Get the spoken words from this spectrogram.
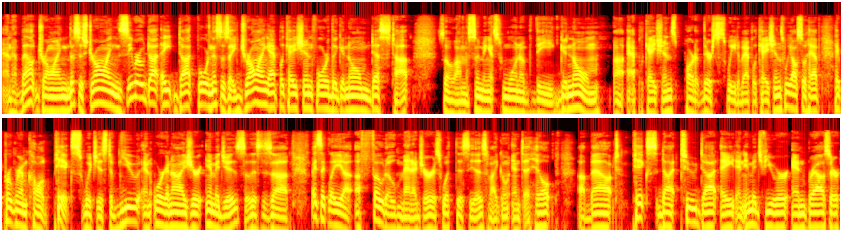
and about drawing. This is drawing 0.8.4, and this is a drawing application for the GNOME desktop. So I'm assuming it's one of the GNOME uh, applications, part of their suite of applications. We also have a program called Pix, which is to view and organize your images. So this is uh, basically a, a, photo manager is what this is. If I go into help about pix.2.8 and image viewer and browser.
